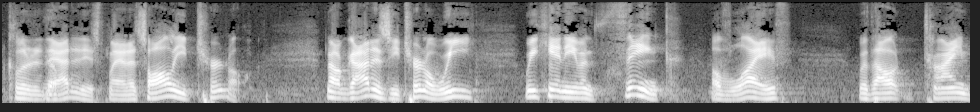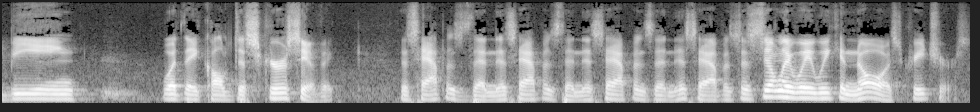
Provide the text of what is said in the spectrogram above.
included that in his plan. It's all eternal. Now, God is eternal. We, we can't even think of life without time being what they call discursive. This happens, then this happens, then this happens, then this happens. It's the only way we can know as creatures.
